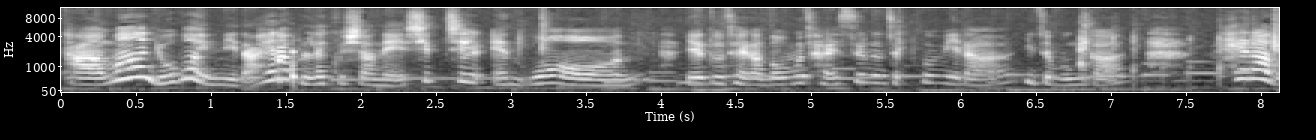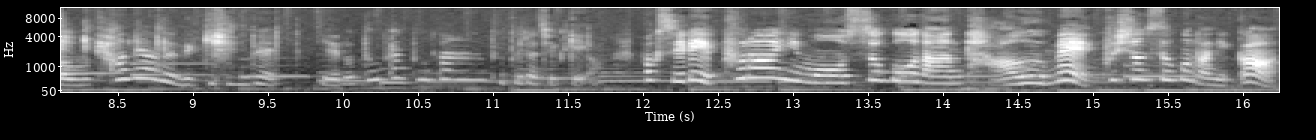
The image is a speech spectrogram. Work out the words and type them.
다음은 요거입니다. 헤라 블랙 쿠션의 17N1 얘도 제가 너무 잘 쓰는 제품이라 이제 뭔가 헤라 너무 편해하는 느낌인데 얘로 뚱땅뚱땅 두드려줄게요. 확실히 프라이머 쓰고 난 다음에 쿠션 쓰고 나니까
